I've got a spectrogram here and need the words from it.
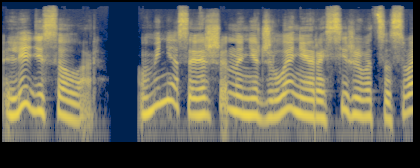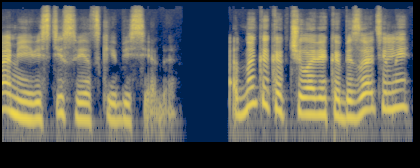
«Леди Салар, у меня совершенно нет желания рассиживаться с вами и вести светские беседы. Однако, как человек обязательный,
